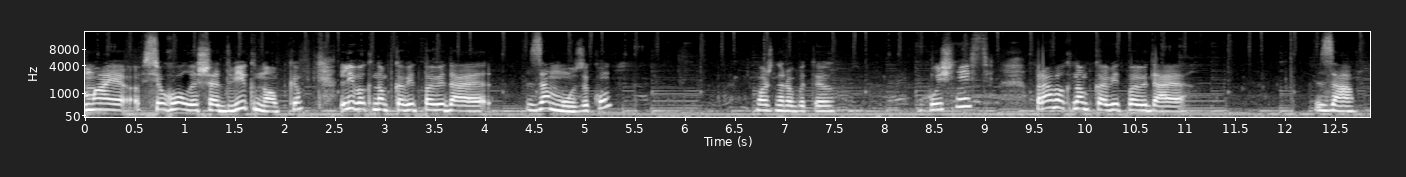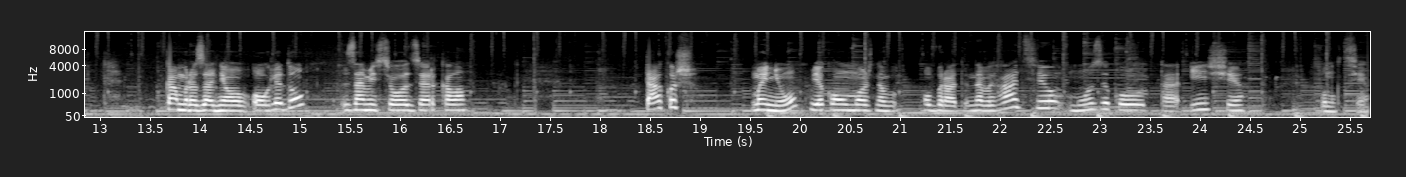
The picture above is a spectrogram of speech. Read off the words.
має всього лише дві кнопки. Ліва кнопка відповідає за музику. Можна робити гучність. Права кнопка відповідає за камеру заднього огляду замість цього дзеркала. Також меню, в якому можна обрати навігацію, музику та інші функції.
